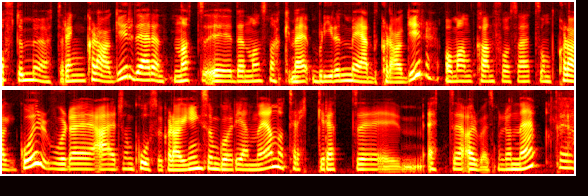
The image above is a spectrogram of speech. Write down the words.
ofte møter en klager, det er enten at eh, den man snakker med, blir en medklager, og man kan få seg et sånt klagekor hvor det er sånn koseklaging som går igjen og igjen, og trekker et, eh, et arbeidsmiljø ned. Ja.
